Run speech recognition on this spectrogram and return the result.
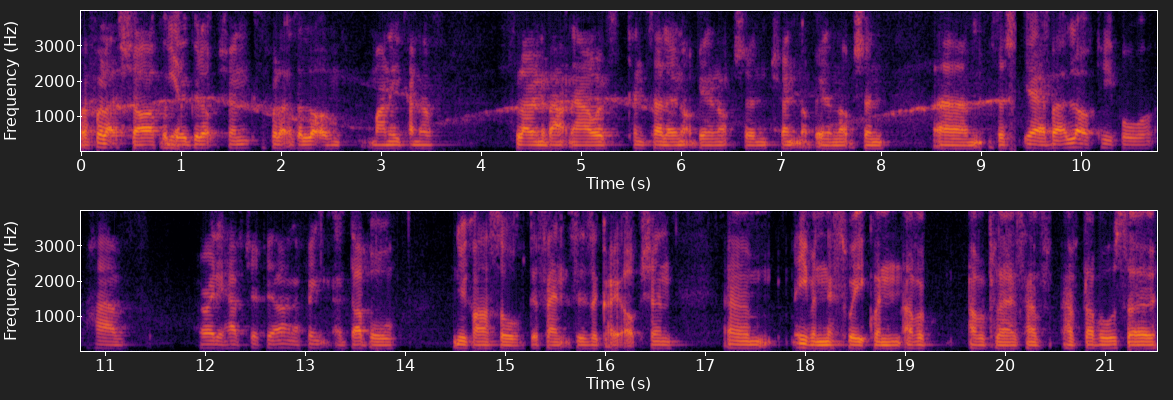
But I feel like Schär could yep. be a good option because I feel like there's a lot of money kind of flowing about now with Cancelo not being an option, Trent not being an option. Um, so yeah, but a lot of people have already have Trippier, and I think a double Newcastle defence is a great option. Um, even this week when other other players have, have doubles, so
